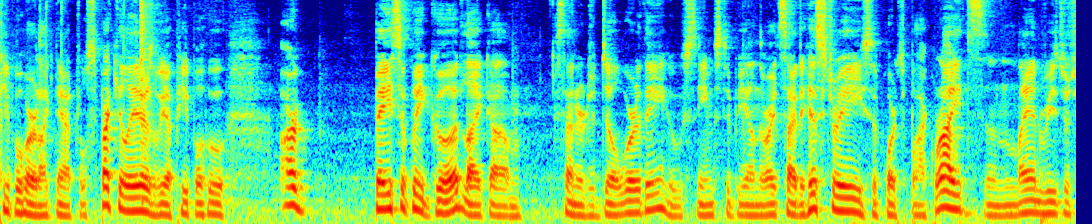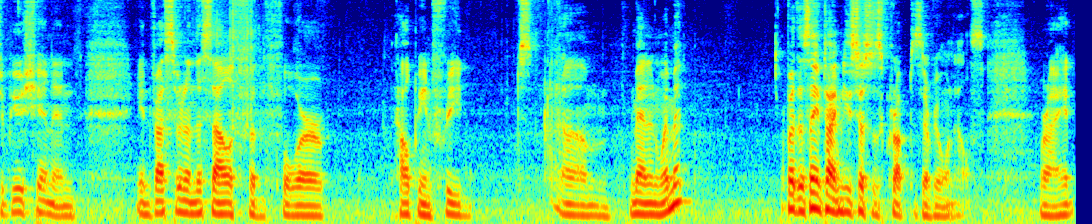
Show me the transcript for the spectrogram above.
people who are like natural speculators. We have people who are basically good, like um, Senator Dilworthy, who seems to be on the right side of history. He supports black rights and land redistribution and investment in the South for, for helping free um, men and women. But at the same time, he's just as corrupt as everyone else, right?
